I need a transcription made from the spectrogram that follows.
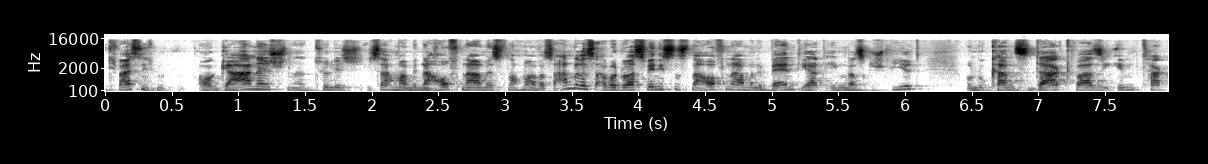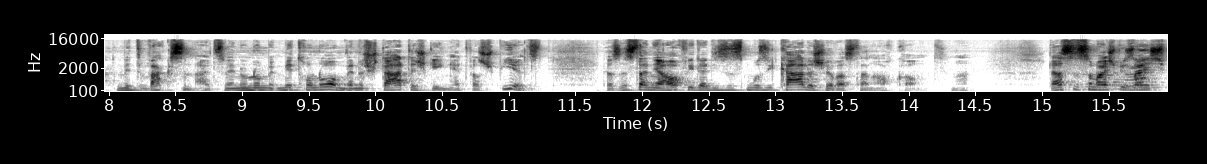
ich weiß nicht, organisch natürlich, ich sag mal, mit einer Aufnahme ist nochmal was anderes, aber du hast wenigstens eine Aufnahme, eine Band, die hat irgendwas gespielt und du kannst da quasi im Takt mitwachsen, als wenn du nur mit Metronom, wenn du statisch gegen etwas spielst. Das ist dann ja auch wieder dieses Musikalische, was dann auch kommt. Ne? Das ist zum Beispiel so. Ich,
